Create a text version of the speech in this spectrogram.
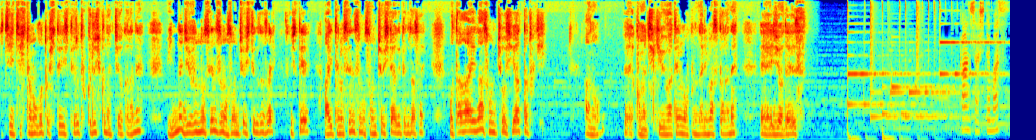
いちいち人のこと否定してると苦しくなっちゃうからね。みんな自分のセンスも尊重してください。そして相手のセンスも尊重してあげてください。お互いが尊重し合ったとき、あの、えー、この地球は天国になりますからね。えー、以上です。感謝してます。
